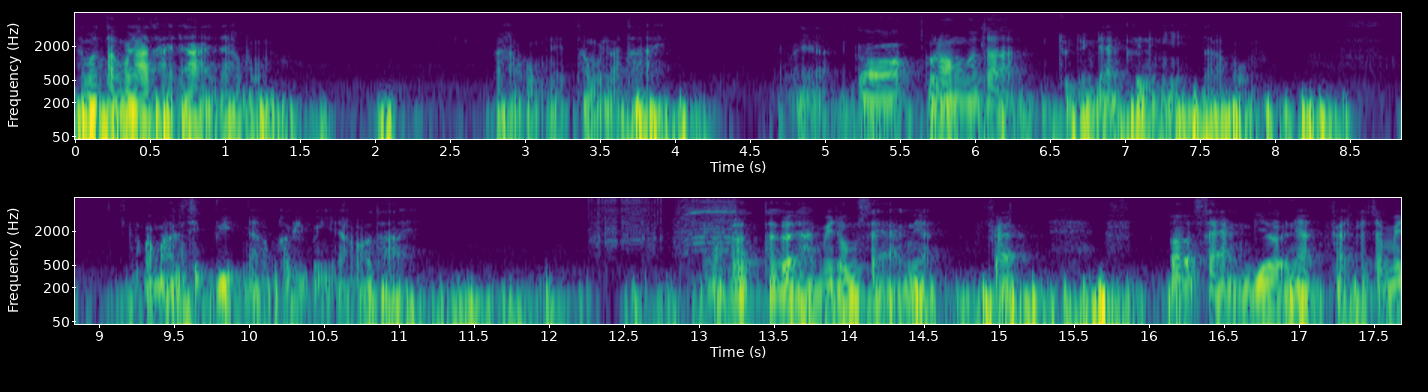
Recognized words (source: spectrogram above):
สามารถตั้งเวลาถ่ายได้นะครับผมนะครับผมเนี่ยตั้งเวลาถ่ายเห็นไหมฮะก็กล้องก็จะจุดแดงๆขึ้นอย่างนี้นะครับผม ประมาณ 10 วินะครับครับพี่มีนะครับก็ถ่ายนะครับถ้าถ้าเกิดถ่ายไม่โดนแสงเนี่ยแฟลชแสงเยอะเนี่ยแฟลชก็จะไม่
